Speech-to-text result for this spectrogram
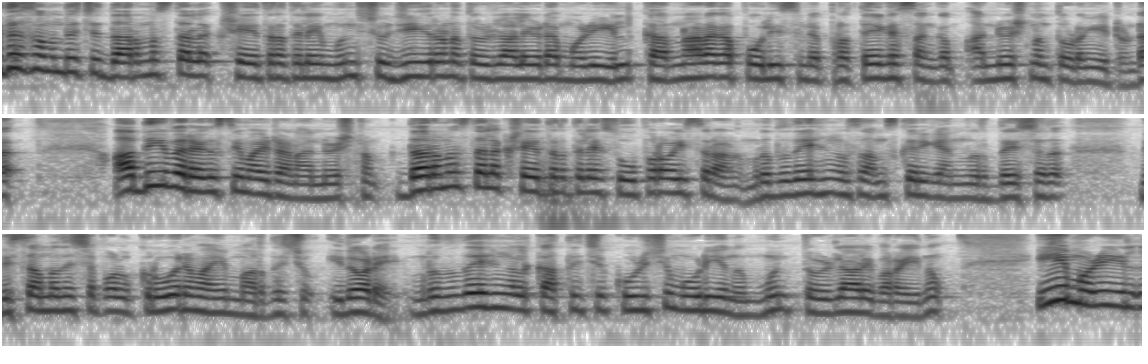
ഇത് സംബന്ധിച്ച് ധർമ്മസ്ഥല ക്ഷേത്രത്തിലെ മുൻ ശുചീകരണ തൊഴിലാളിയുടെ മൊഴിയിൽ കർണാടക പോലീസിന്റെ പ്രത്യേക സംഘം അന്വേഷണം തുടങ്ങിയിട്ടുണ്ട്. അതീവ രഹസ്യമായിട്ടാണ് അന്വേഷണം. ധർമ്മസ്ഥല ക്ഷേത്രത്തിലെ സൂപ്പർവൈസറാണ് മൃതദേഹങ്ങൾ സംസ്കരിക്കാൻ നിർദ്ദേശിച്ചത്. വിസമ്മതിച്ചപ്പോൾ ക്രൂരമായി മർദ്ദിച്ചു. ഇതോടെ മൃതദേഹങ്ങൾ കത്തിച്ച് കുഴിച്ചു മൂടിയെന്ന് മുൻ തൊഴിലാളി പറയുന്നു. ഈ മൊഴിയിൽ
